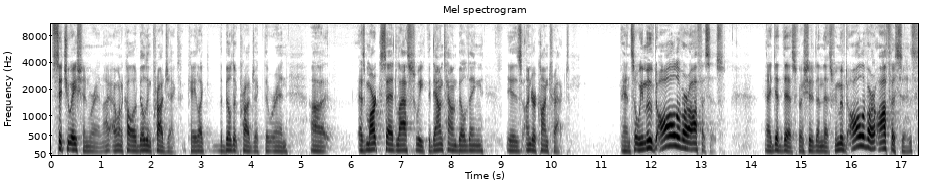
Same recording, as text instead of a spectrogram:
situation we're in. I, I want to call it a building project, okay, like the build it project that we're in. Uh, as Mark said last week, the downtown building is under contract. And so we moved all of our offices. And I did this, but I should have done this. We moved all of our offices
